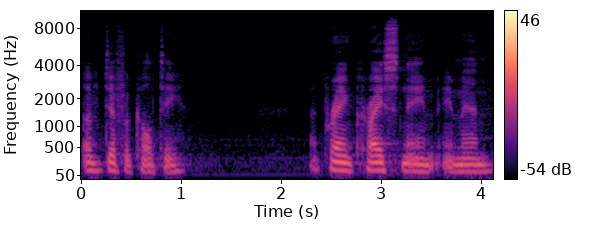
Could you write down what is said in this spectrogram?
of difficulty. I pray in Christ's name, amen.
